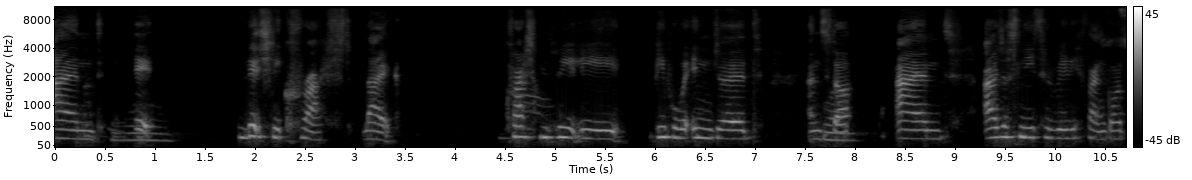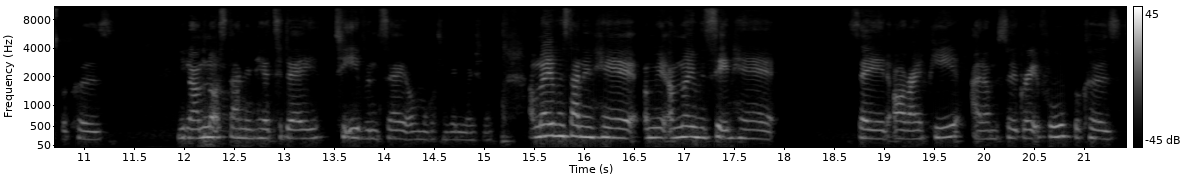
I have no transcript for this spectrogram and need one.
and it literally crashed, like crashed completely. People were injured and stuff. Wow. And I just need to really thank God because, you know, I'm not standing here today to even say, oh my god I'm getting emotional. I'm not even standing here, I mean, I'm not even sitting here saying RIP. And I'm so grateful because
